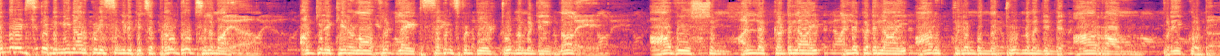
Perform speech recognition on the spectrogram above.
എമിറേറ്റ്സ് ക്ലബ്ബ് മീനാർക്കുഴി സംഘടിപ്പിച്ച പ്രൗഢോജ്വലമായ അഖില Kerala flood light sevens football ടൂർണമെന്റിൽ നാളെ ആവേശം അല്ലക്കടലായി അല്ലക്കടലായി ആർത്തിരമ്പുന്ന ടൂർണമെന്റിന്റെ ആറാം പ്രീക്വാർട്ടർ.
